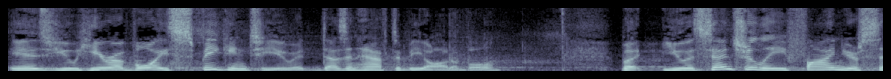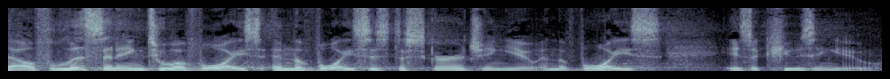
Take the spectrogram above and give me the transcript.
is you hear a voice speaking to you. It doesn't have to be audible. But you essentially find yourself listening to a voice, and the voice is discouraging you, and the voice is accusing you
